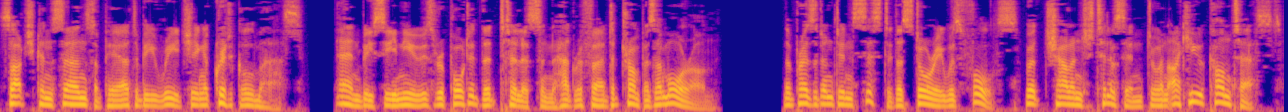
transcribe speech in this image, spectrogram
Such concerns appear to be reaching a critical mass. NBC News reported that Tillerson had referred to Trump as a moron. The president insisted the story was false, but challenged Tillerson to an IQ contest.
